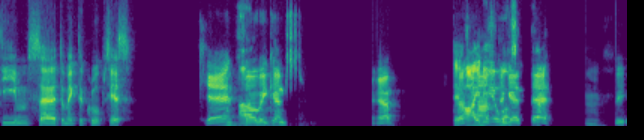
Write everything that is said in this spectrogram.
Teams uh, to make the groups, yes? yeah, Uh, so we can, yep. The just have idea to was get the, Mm. we,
